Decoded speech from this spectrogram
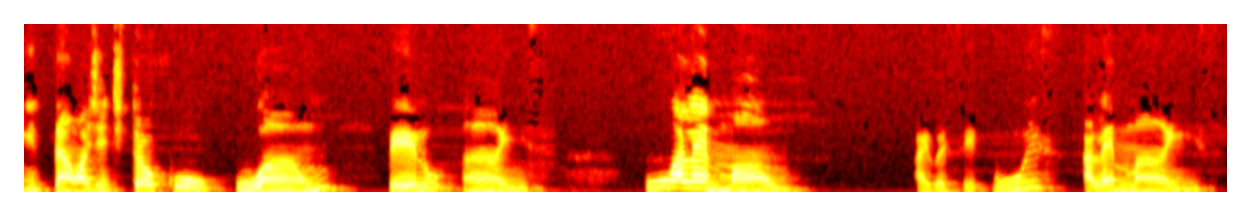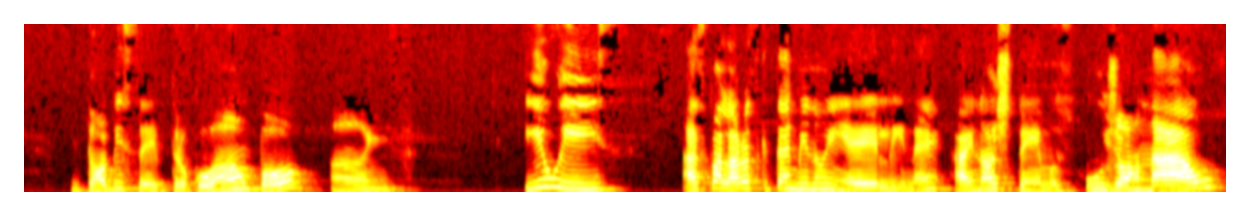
Então, a gente trocou o ão pelo ães. O alemão, aí vai ser os alemães. Então, observe, trocou ão por ães. E o is, as palavras que terminam em L, né? Aí nós temos o jornal,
